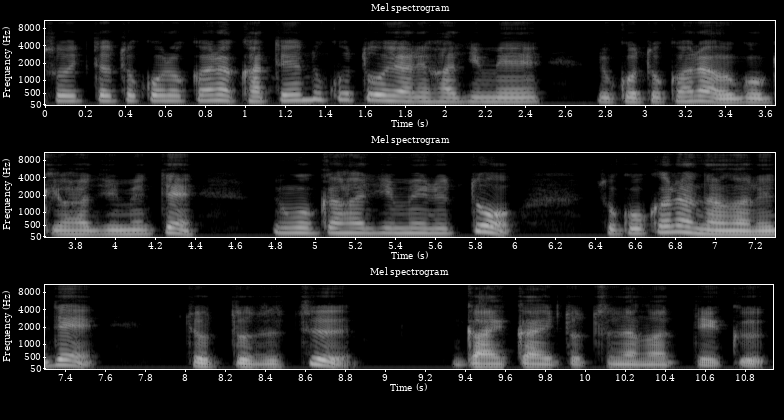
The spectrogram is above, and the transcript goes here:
そういったところから家庭のことをやり始めることから動き始めて、動き始めると、そこから流れで、ちょっとずつ外界と繋がっていく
